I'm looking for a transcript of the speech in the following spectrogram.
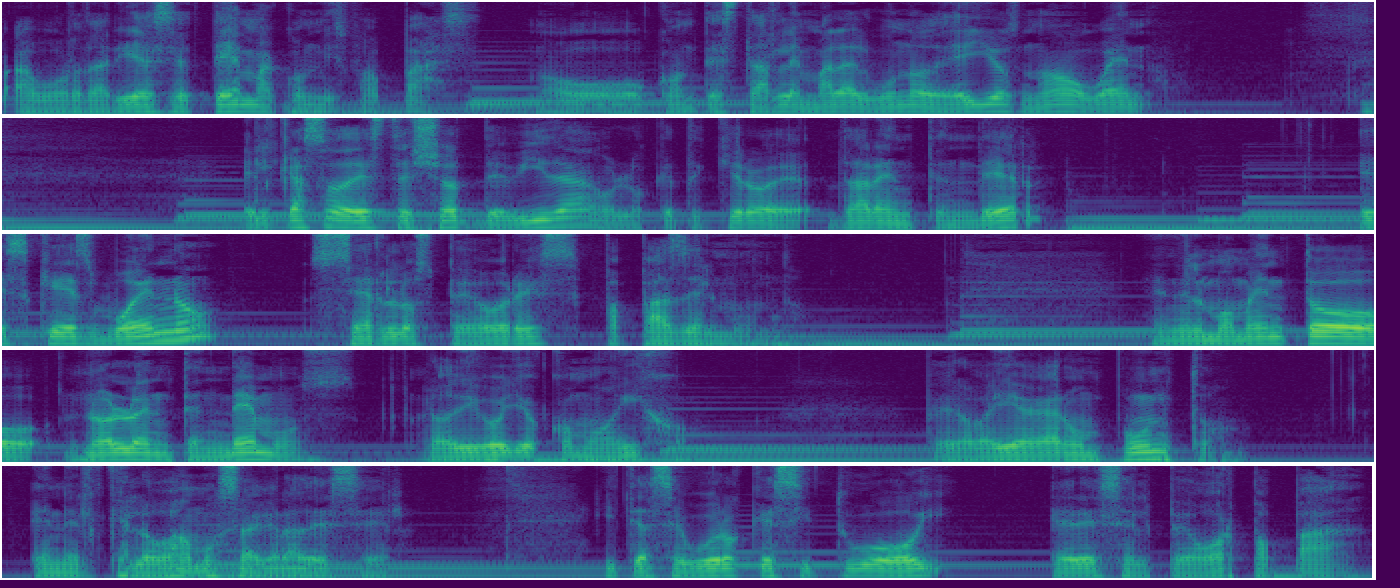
abordaría ese tema con mis papás. O contestarle mal a alguno de ellos. No, bueno. El caso de este shot de vida, o lo que te quiero dar a entender, es que es bueno ser los peores papás del mundo. En el momento no lo entendemos, lo digo yo como hijo, pero va a llegar un punto en el que lo vamos a agradecer. Y te aseguro que si tú hoy eres el peor papá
